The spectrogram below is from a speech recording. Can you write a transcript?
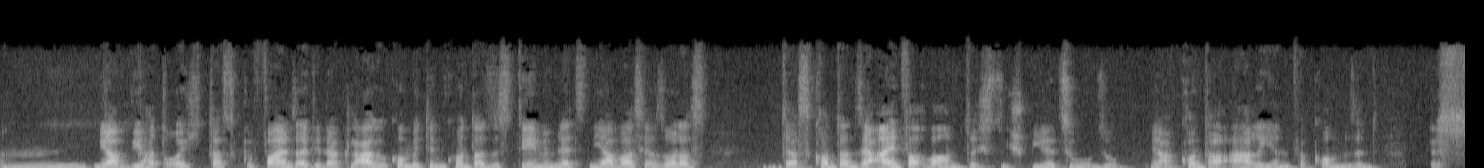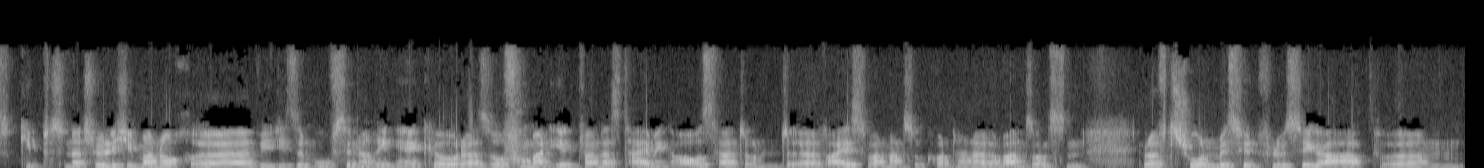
Ähm, ja, wie hat euch das gefallen? Seid ihr da klargekommen mit dem Kontersystem? Im letzten Jahr war es ja so, dass das Kontern sehr einfach war und durch die Spiele zu so ja, Konterarien verkommen sind es gibt natürlich immer noch äh, wie diese Moves in der Ringecke oder so, wo man irgendwann das Timing raus hat und äh, weiß, wann man zu kontern hat. Aber ansonsten läuft es schon ein bisschen flüssiger ab. Ähm,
